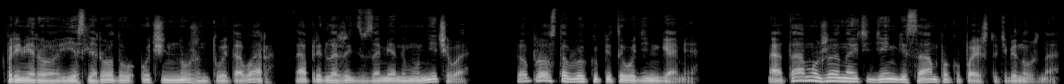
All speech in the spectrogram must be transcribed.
К примеру, если роду очень нужен твой товар, а предложить взамен ему нечего, то просто выкупит его деньгами. А там уже на эти деньги сам покупаешь, что тебе нужно.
